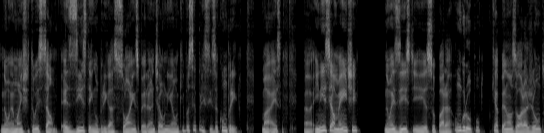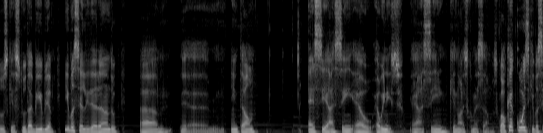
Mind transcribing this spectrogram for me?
não é uma instituição. Existem obrigações perante a união que você precisa cumprir. Mas, uh, inicialmente, não existe isso para um grupo que apenas ora juntos, que estuda a Bíblia e você liderando. Uh, então, esse assim é o, é o início. É assim que nós começamos. Qualquer coisa que você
